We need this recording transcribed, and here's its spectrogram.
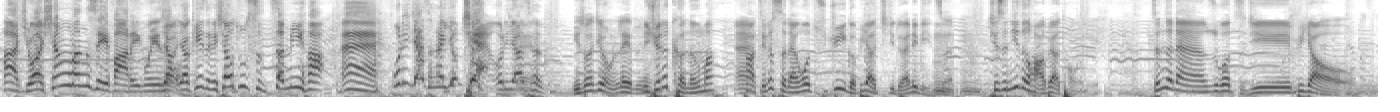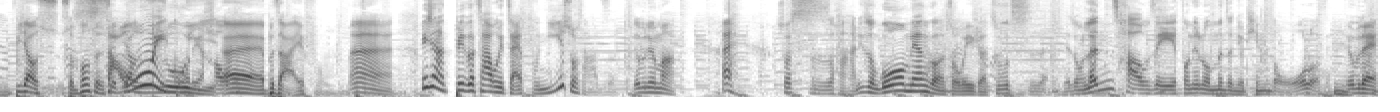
啊，就要想方设法的，我跟你说，要要给这个小主持证明一下，哎，我李嘉诚还有钱，我李嘉诚。你说这种累不累？你觉得可能吗？哎好，这个事呢，我举一个比较极端的例子。嗯嗯其实你这个话我比较同意。真正呢，如果自己比较比较顺顺风顺水，稍微如意过得好，哎，不在乎。哎，你想别个咋会在乎你说啥子，对不对嘛？哎，说实话，你说我们两个作为一个主持人，这种冷嘲热讽的龙门阵就听多了噻，对不对？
